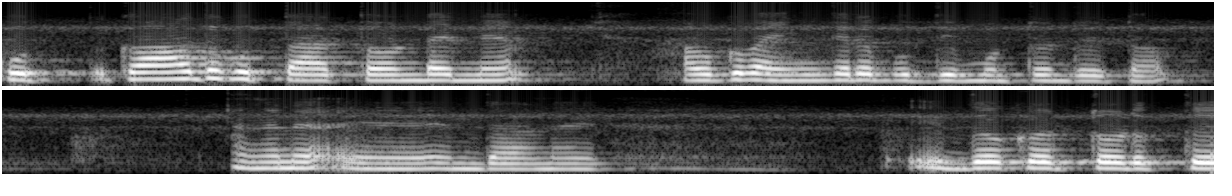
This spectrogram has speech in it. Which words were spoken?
കുത്ത് കാത് കുത്താത്തതുകൊണ്ട് തന്നെ അവൾക്ക് ഭയങ്കര ബുദ്ധിമുട്ടുണ്ട് കേട്ടോ. അങ്ങനെ എന്താണ് ഇതൊക്കെ ഇട്ടുകൊടുത്ത്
